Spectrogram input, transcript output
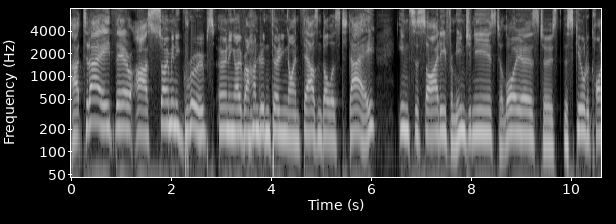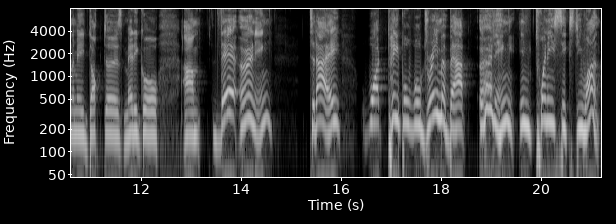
uh, today, there are so many groups earning over $139,000 today in society from engineers to lawyers to the skilled economy, doctors, medical. Um, they're earning today what people will dream about earning in 2061.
